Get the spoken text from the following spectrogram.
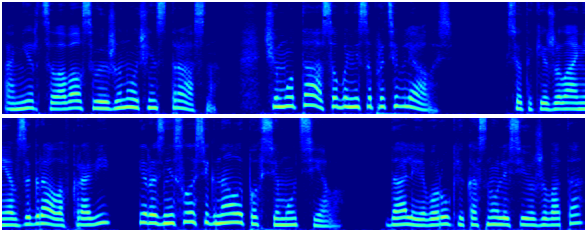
Амир целовал свою жену очень страстно, чему та особо не сопротивлялась. все таки желание взыграло в крови и разнесло сигналы по всему телу. Далее его руки коснулись ее живота,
